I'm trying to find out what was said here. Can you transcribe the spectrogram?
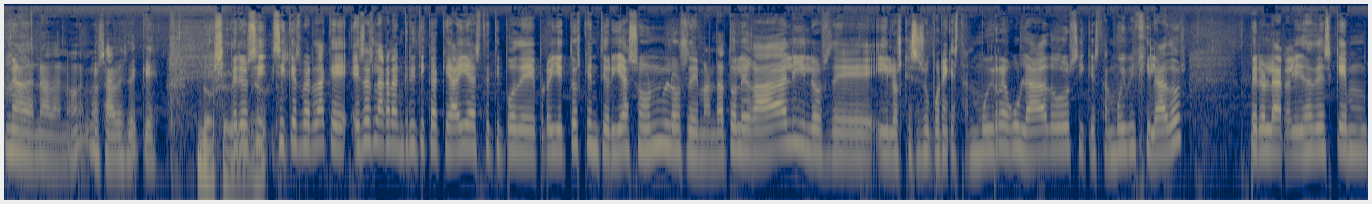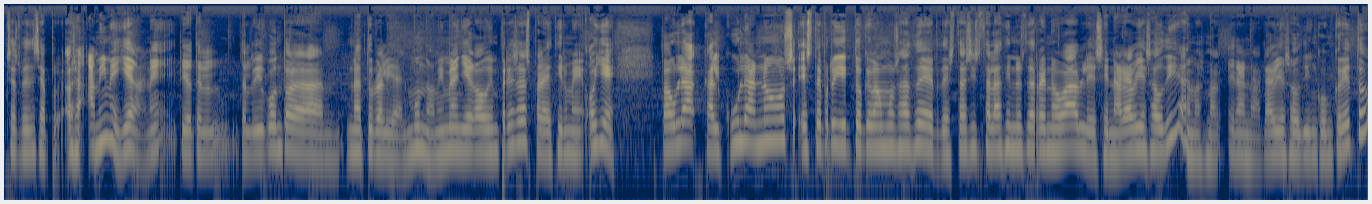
Nada, nada, ¿no? No sabes de qué. No sé. Pero sí, sí que es verdad que esa es la gran crítica que hay a este tipo de proyectos que en teoría son los de mandato legal y los de y los que se supone que están muy regulados y que están muy vigilados pero la realidad es que muchas veces, o sea, a mí me llegan, ¿eh? Yo te, lo digo con toda la naturalidad del mundo, a mí me han llegado empresas para decirme, oye, Paula, calcúlanos este proyecto que vamos a hacer de estas instalaciones de renovables en Arabia Saudí, además era en Arabia Saudí en concreto,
